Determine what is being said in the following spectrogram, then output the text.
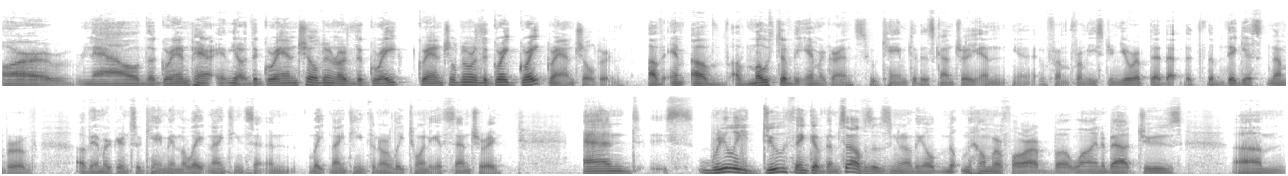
are now the grandparent, you know, the grandchildren or the great grandchildren or the great great grandchildren of, of of most of the immigrants who came to this country and you know, from from Eastern Europe. That, that, that's the biggest number of of immigrants who came in the late nineteenth and late nineteenth and early twentieth century, and really do think of themselves as you know the old Milton Himmelfarb uh, line about Jews, um,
